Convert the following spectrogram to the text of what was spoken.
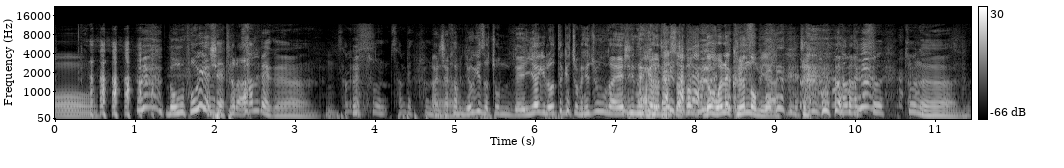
어. 너무 보기가 싫더라. 300은 음. 302 302는 아니 잠깐만 여기서 좀 내 이야기를 어떻게 좀 해주고 가야지 내가 어, 됐어. 좀너 원래 그런 놈이야. 302는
